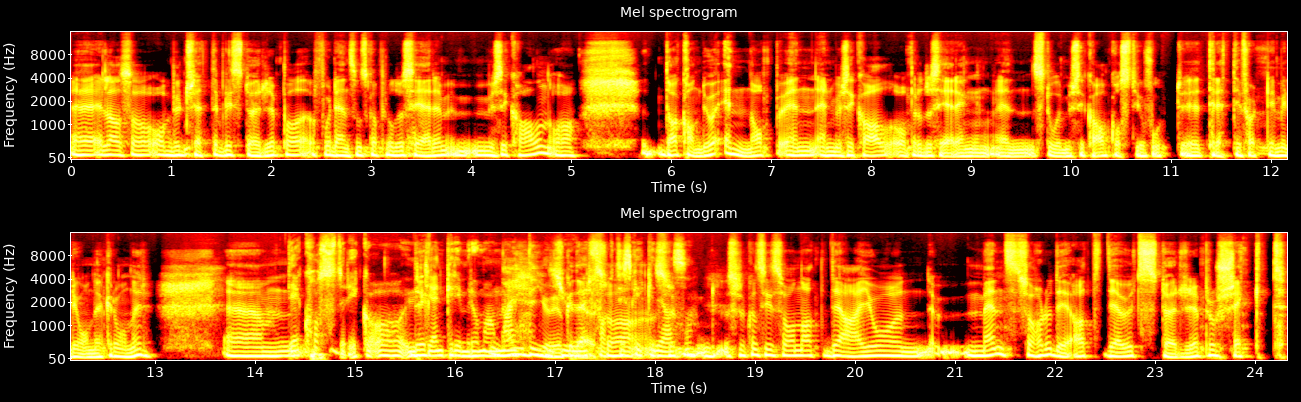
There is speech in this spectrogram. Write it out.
eh, Eller altså, og budsjettet blir større på, for den som skal produsere musikalen. Og da kan det jo ende opp en, en musikal og produsere en, en stor musikal koster jo fort eh, 30-40 millioner kroner. Um, Det koster ikke å utgi en krimroman, Nei, det gjør jo ikke det. faktisk ikke det, altså. Så, så du kan si sånn at det er jo Mens så har du det at det er jo et større prosjekt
